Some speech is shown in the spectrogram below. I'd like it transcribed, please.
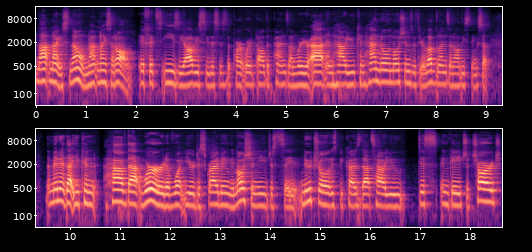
not nice. No, not nice at all. If it's easy, obviously, this is the part where it all depends on where you're at and how you can handle emotions with your loved ones and all these things. So, the minute that you can have that word of what you're describing, the emotion, you just say neutral is because that's how you disengage the charge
